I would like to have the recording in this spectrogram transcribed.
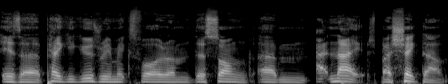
is a peggy gou's remix for um the song um at night by shakedown.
